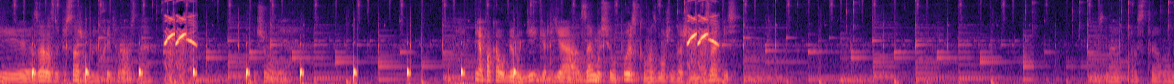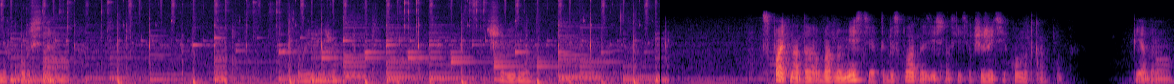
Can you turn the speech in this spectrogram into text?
И за разные персонажи мы будем ходить в разные. Джонни. Я пока уберу Гейгер, я займусь его поиском, возможно, даже на запись. спать надо в одном месте, это бесплатно. Здесь у нас есть общежитие, комнатка. Педро.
